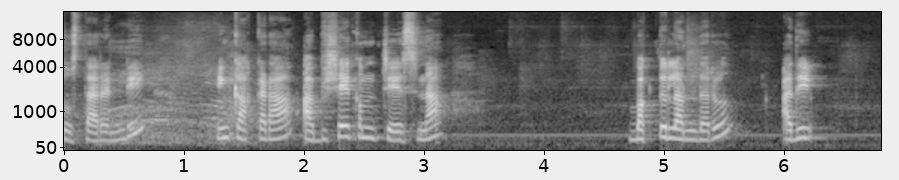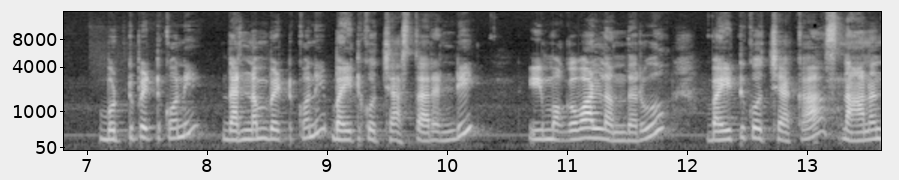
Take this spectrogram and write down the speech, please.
చూస్తారండి. ఇంకా అక్కడ అభిషేకం చేసిన భక్తులందరూ అది బొట్టు పెట్టుకొని దండం పెట్టుకొని బయటకు వచ్చేస్తారండి ఈ మగవాళ్ళందరూ బయటకు వచ్చాక స్నానం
